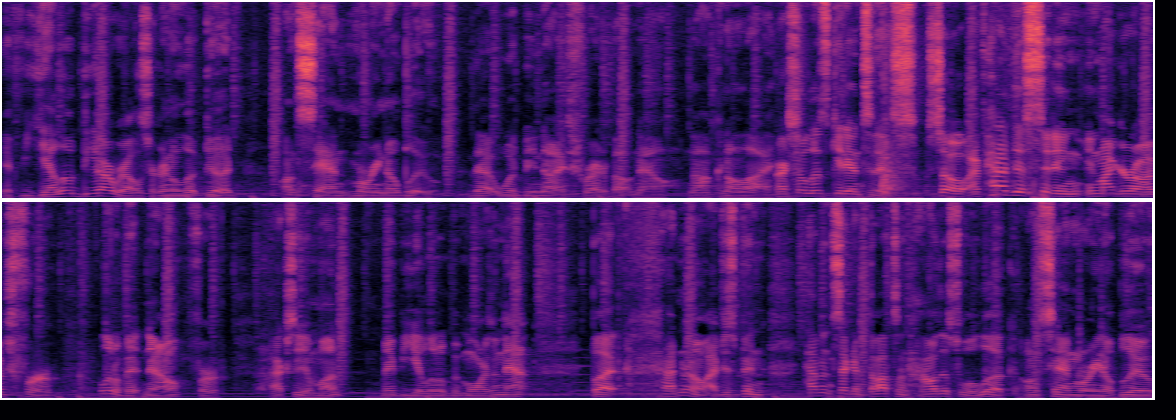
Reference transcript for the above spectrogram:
if yellow DRLs are gonna look good on San Marino blue. That would be nice right about now, not gonna lie. All right, so let's get into this. So I've had this sitting in my garage for a little bit now, for actually a month, maybe a little bit more than that. But I don't know, I've just been having second thoughts on how this will look on San Marino blue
